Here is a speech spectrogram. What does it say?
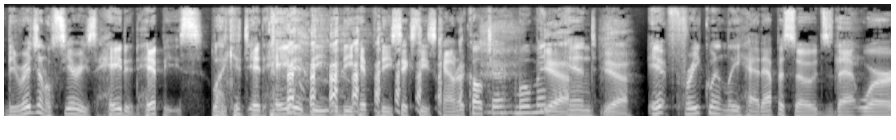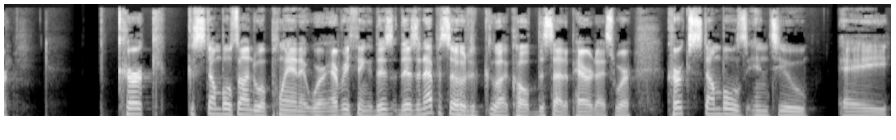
the original series hated hippies. Like it, it hated the the hip the 60s counterculture movement Yeah. and yeah. it frequently had episodes that were Kirk stumbles onto a planet where everything there's there's an episode called This Side of Paradise where Kirk stumbles into a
